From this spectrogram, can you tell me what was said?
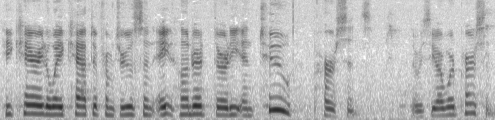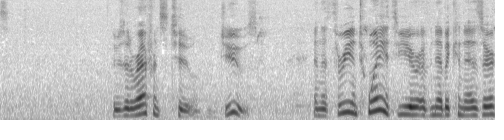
he carried away captive from Jerusalem 832 persons. There we see our word persons. Who's it a reference to? Jews. In the three and twentieth year of Nebuchadnezzar,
